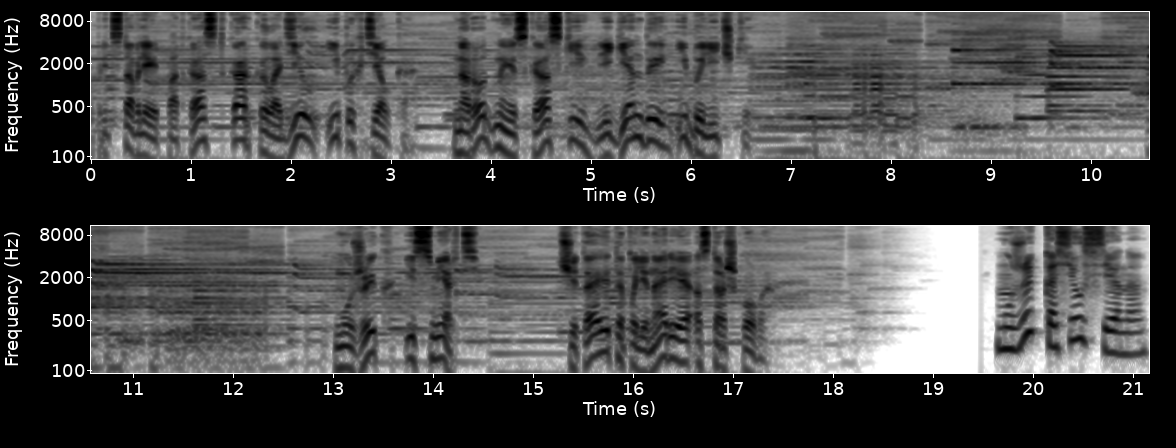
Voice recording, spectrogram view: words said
представляет подкаст «Каркаладил и пыхтелка». Народные сказки, легенды и былички. Мужик и смерть. Читает Аполлинария Острожкова. Мужик косил сено.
